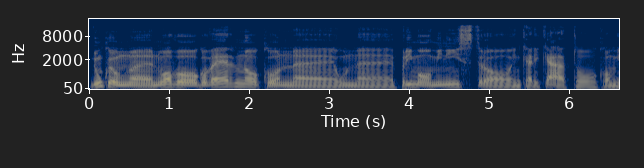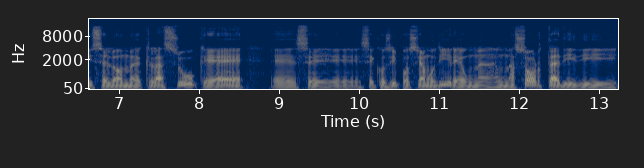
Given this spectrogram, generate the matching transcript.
Dunque un uh, nuovo governo con uh, un uh, primo ministro incaricato, Komiselom Klasu, che è, eh, se, se, così possiamo dire, una, una sorta di, di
